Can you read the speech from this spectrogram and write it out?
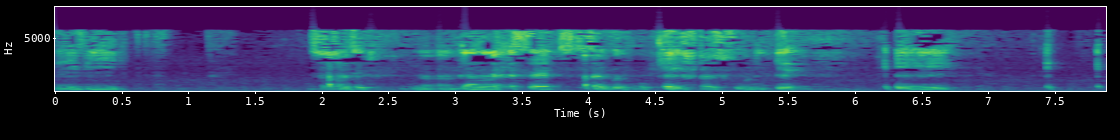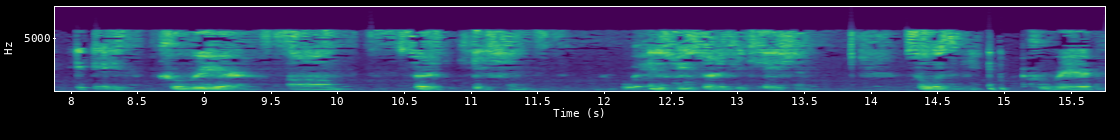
maybe started to, you know, again, like I said, started with vocational school to get a a, a career um, certification or industry certification. So it's a career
